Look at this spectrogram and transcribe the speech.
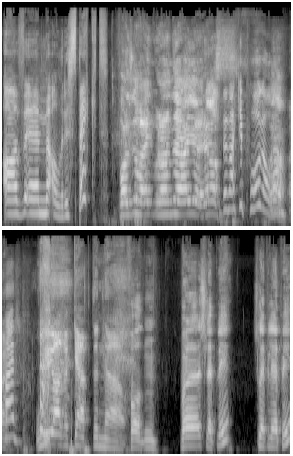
av eh, Med all respekt. Folk som veit hvordan det er å gjøre, ass! Den er ikke på, Galvan. Ja. Her. We are the captain now. Få den. Slepp li Slepp li Leppi?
